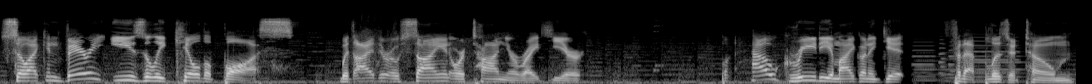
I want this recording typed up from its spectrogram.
So I can very easily kill the boss with either Osian or Tanya right here. But how greedy am I going to get for that Blizzard Tome?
